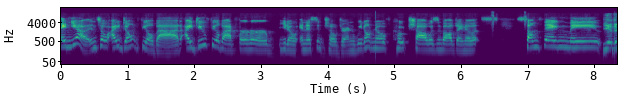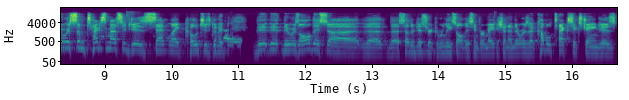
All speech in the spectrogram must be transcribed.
And yeah, and so I don't feel bad. I do feel bad for her, you know, innocent children. We don't know if Coach Shah was involved. I know that's something may Yeah, there was some text messages sent like coach is going Right. to. The, there was all this. Uh, the the Southern District released all this information, and there was a couple text exchanges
